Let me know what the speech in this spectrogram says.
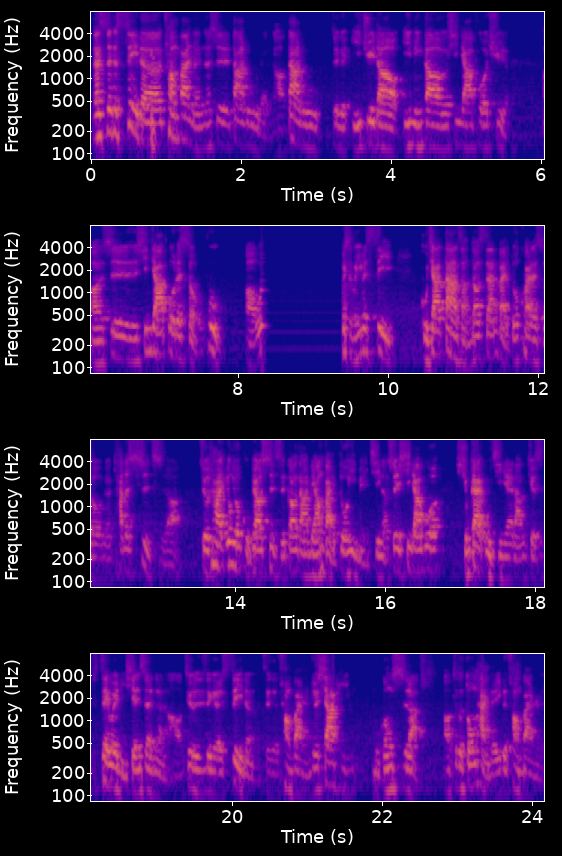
那这个 C 的创办人呢是大陆人然后，大陆这个移居到移民到新加坡去了啊，是新加坡的首富啊。为为什么？因为 C 股价大涨到三百多块的时候呢，它的市值啊。就他拥有股票市值高达两百多亿美金了，所以新加坡熊盖五吉郎就是这位李先生了，哈，就是这个 C 的这个创办人，就是虾皮母公司啦，哦，这个东海的一个创办人，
